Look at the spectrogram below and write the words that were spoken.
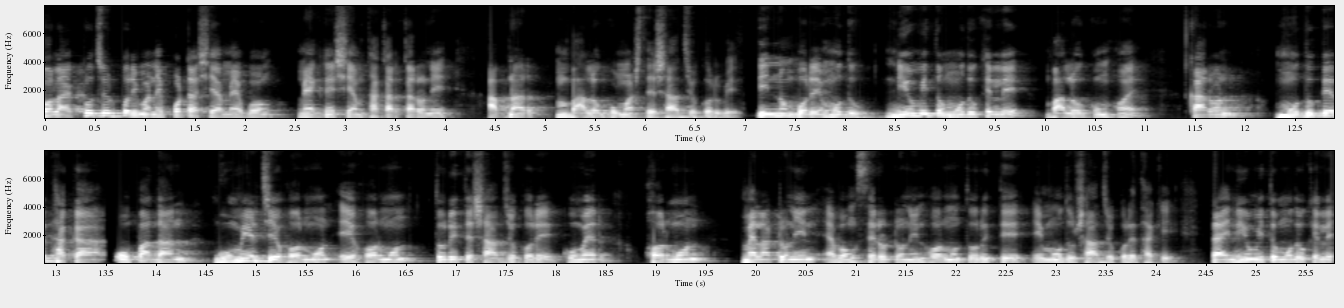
কলায় প্রচুর পরিমাণে পটাশিয়াম এবং ম্যাগনেসিয়াম থাকার কারণে আপনার ভালো ঘুম আসতে সাহায্য করবে। তিন নম্বরে মধু। নিয়মিত মধু খেলে ভালো ঘুম হয়। কারণ মধুতে থাকা উপাদান, ঘুমের যে হরমোন, এই হরমোন তৈরিতে সাহায্য করে। ঘুমের হরমোন মেলাটোনিন এবং সেরোটোনিন হরমোন তৈরিতে এই মধু সাহায্য করে থাকে। তাই নিয়মিত মধু খেলে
